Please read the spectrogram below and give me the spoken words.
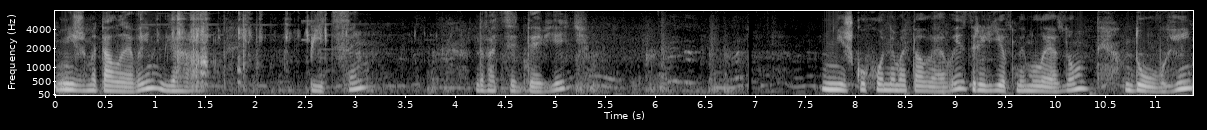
Ніж металевий для піци 29. Ніж кухонний металевий з рельєфним лезом, довгий,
